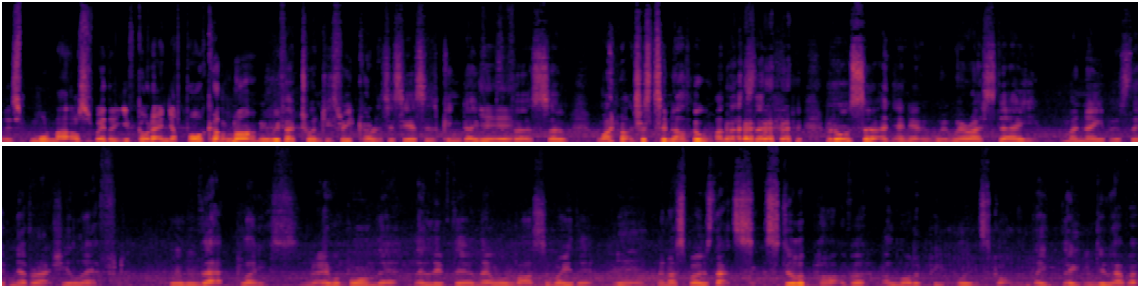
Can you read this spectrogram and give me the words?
it's more matters whether you've got it in your pocket or not. I mean, we've had 23 currencies here since King David Yeah. I, so why not just another one? The, but also, and, and, you know, where I stay, my neighbours, they've never actually left that place. They were born there, they lived there, and they will pass away there. Yeah. And I suppose that's still a part of a, a lot of people in Scotland. They, they do have a,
